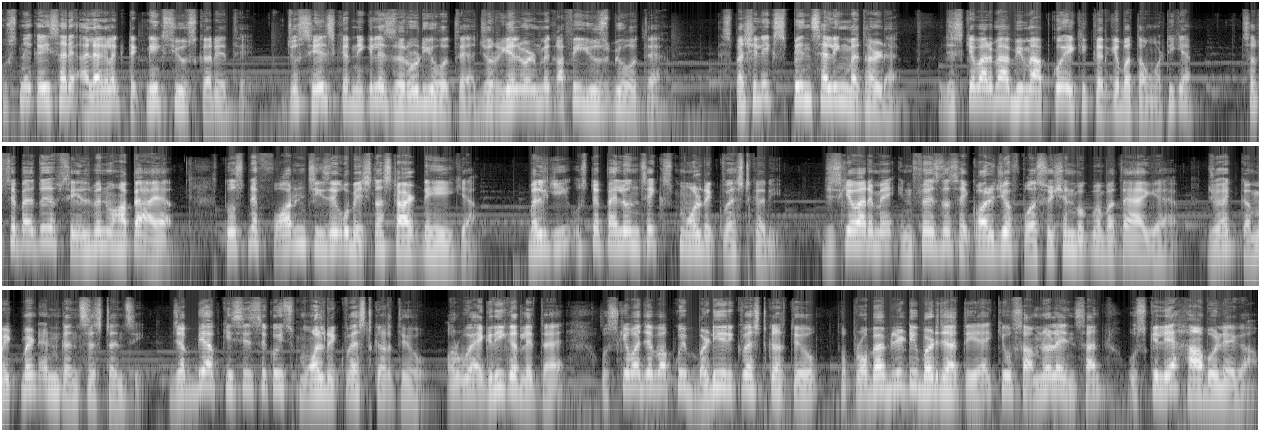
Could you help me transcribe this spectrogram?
उसने कई सारे अलग अलग टेक्निक्स यूज़ करे थे, जो सेल्स करने के लिए ज़रूरी होते हैं, जो रियल वर्ल्ड में काफ़ी यूज़ भी होते हैं। स्पेशली एक स्पिन सेलिंग मेथड है, जिसके बारे में अभी मैं आपको एक एक करके बताऊँगा, ठीक है? सबसे पहले तो जब सेल्समैन वहाँ पे आया तो उसने फॉरन चीज़ें को बेचना स्टार्ट नहीं किया, बल्कि उसने पहले उनसे एक स्मॉल रिक्वेस्ट करी, जिसके बारे में influence the psychology of persuasion book में बताया गया है, जो है कमिटमेंट एंड कंसिस्टेंसी जब भी आप किसी से कोई स्मॉल रिक्वेस्ट करते हो और वो एग्री कर लेता है, उसके बाद जब आप कोई बड़ी रिक्वेस्ट करते हो तो प्रोबेबिलिटी बढ़ जाती है कि वो सामने वाला इंसान उसके लिए हाँ बोलेगा।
